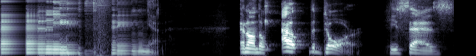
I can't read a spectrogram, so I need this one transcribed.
anything yet. And on the out the door, he says,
